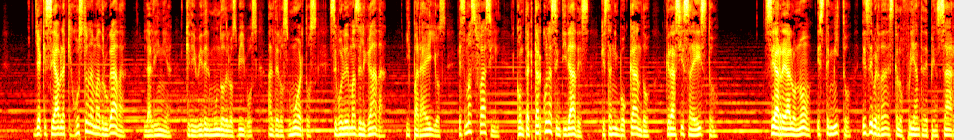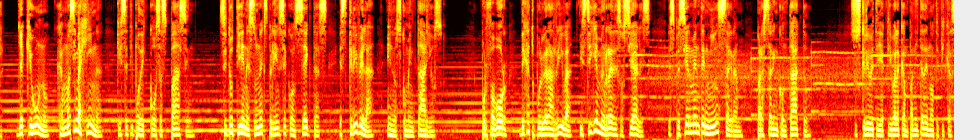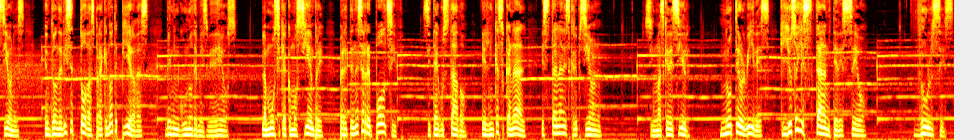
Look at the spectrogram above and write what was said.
ya que se habla que justo en la madrugada, la línea que divide el mundo de los vivos al de los muertos se vuelve más delgada y para ellos es más fácil contactar con las entidades que están invocando gracias a esto. Sea real o no, este mito es de verdad escalofriante de pensar, ya que uno jamás imagina que este tipo de cosas pasen. Si tú tienes una experiencia con sectas, escríbela en los comentarios. Por favor, deja tu pulgar arriba y sígueme en redes sociales, especialmente en mi Instagram, para estar en contacto. Suscríbete y activa la campanita de notificaciones, en donde dice todas para que no te pierdas de ninguno de mis videos. La música, como siempre, pertenece a Repulsive. Si te ha gustado, el link a su canal está en la descripción. Sin más que decir, no te olvides que yo soy Stan y te deseo dulces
